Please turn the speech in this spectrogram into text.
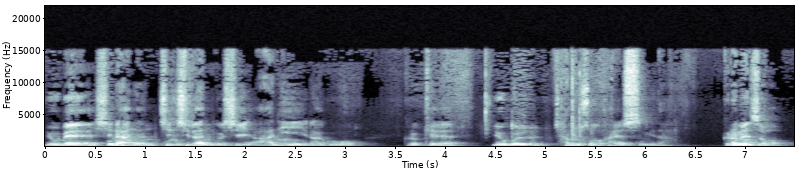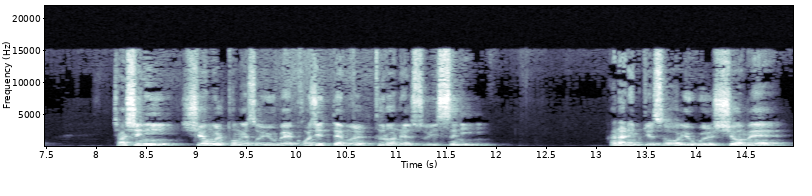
욥의 신앙은 진실한 것이 아니라고 그렇게 욥을 참소하였습니다. 그러면서 자신이 시험을 통해서 욥의 거짓됨을 드러낼 수 있으니 하나님께서 욥을 시험에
